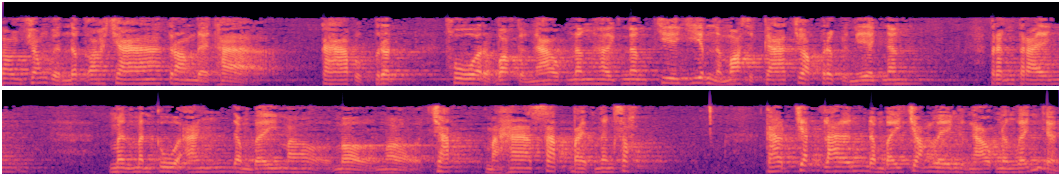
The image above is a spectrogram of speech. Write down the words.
ដល់អញ្ចឹងវានឹកអស់ចាត្រង់ដែលថាការប្រព្រឹត្តធัวរបស់កងោកនឹងហើយនឹងជាយាមនមស្ការជាប់ព្រឹកល្ងាចនឹងប្រឹងប្រែងមិនមិនគួរអញដើម្បីមកមកមកចាប់មហាសត្វបែបហ្នឹងសោះ កើតចិត្តឡើងដើម្បីចង់លេងកងោកនឹងវិញចឹង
